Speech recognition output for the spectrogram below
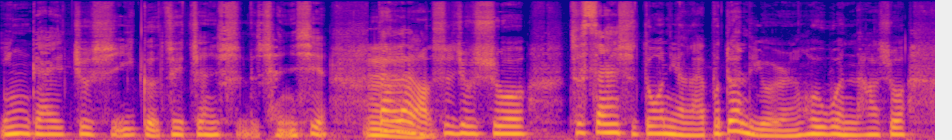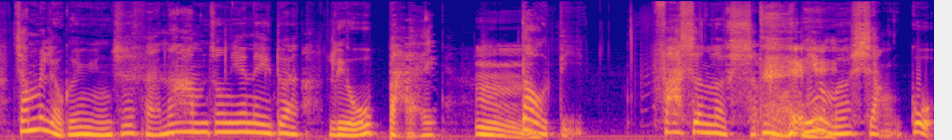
应该就是一个最真实的呈现。但赖老师就说，这三十多年来，不断的有人会问他说：“江美柳跟云之凡，那他们中间那一段留白，嗯，到底发生了什么？嗯、你有没有想过？”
